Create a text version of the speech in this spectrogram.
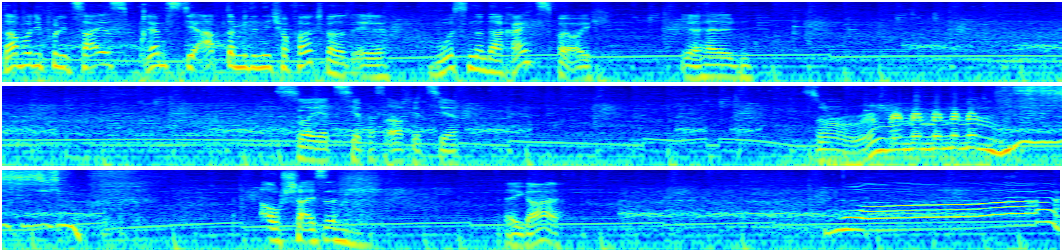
Da, wo die Polizei ist, bremst ihr ab, damit ihr nicht verfolgt werdet, ey. Wo ist denn dann der Reiz bei euch, ihr Helden? So, jetzt hier, pass auf, jetzt hier. So. Oh, scheiße. Egal. Wow.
